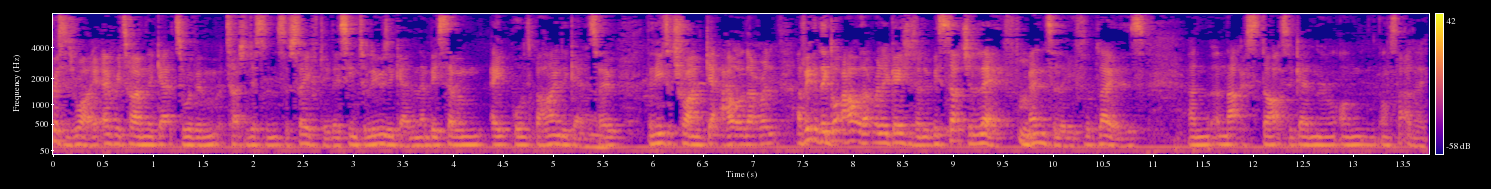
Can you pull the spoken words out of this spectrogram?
Chris is right. Every time they get to within a touch distance of safety, they seem to lose again and then be seven, eight points behind again. Mm. So they need to try and get out of that. Re- I think if they got out of that relegation zone, it'd be such a lift mm. mentally for the players, and, and that starts again on on Saturday.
